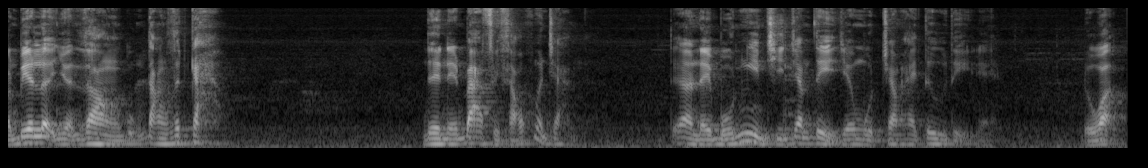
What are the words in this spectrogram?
còn biên lợi nhuận dòng cũng tăng rất cao lên đến 3,6% tức là lấy 4.900 tỷ trên 124 tỷ này đúng không ạ?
